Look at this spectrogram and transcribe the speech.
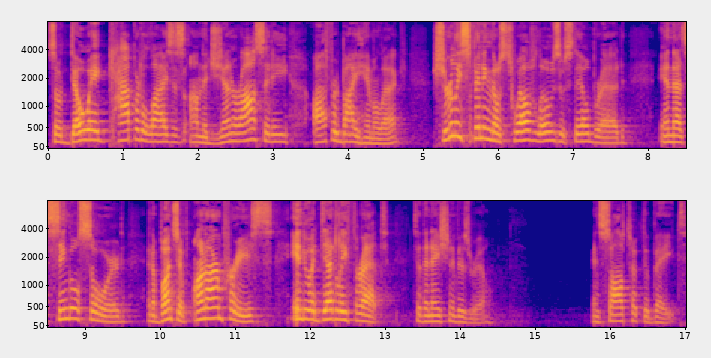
So Doeg capitalizes on the generosity offered by Ahimelech, surely spinning those 12 loaves of stale bread and that single sword and a bunch of unarmed priests into a deadly threat to the nation of Israel. And Saul took the bait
